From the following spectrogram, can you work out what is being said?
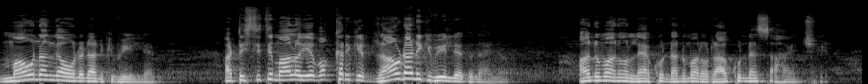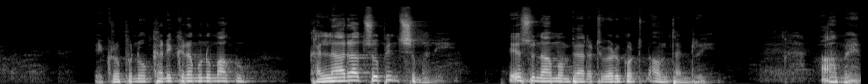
మౌనంగా ఉండడానికి వీల్లేదు. అట్టి స్థితి మాలో ఏ ఒక్కరికి రావడానికి వీల్లేదు నాయన. అనుమానం లేకుండా అనుమానం రాకుండా సహాయం చేయండి. ఈ కృపను కనికరమును మాకు కల్లారా చూపించుమని యేసునామం పేరటి వేడుకుంటున్నాం తండ్రి. ఆమెన్.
